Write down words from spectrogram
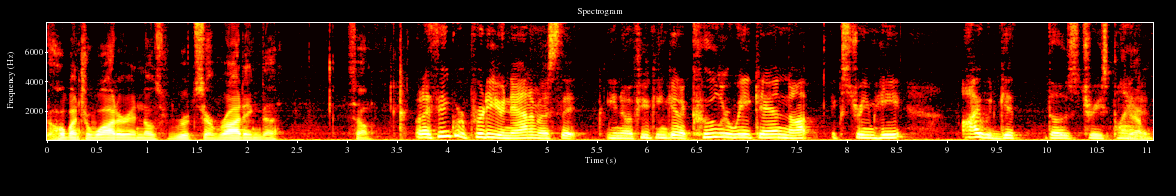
a whole bunch of water and those roots are rotting. The so But I think we're pretty unanimous that, you know, if you can get a cooler weekend, not extreme heat, I would get those trees yeah, planted.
